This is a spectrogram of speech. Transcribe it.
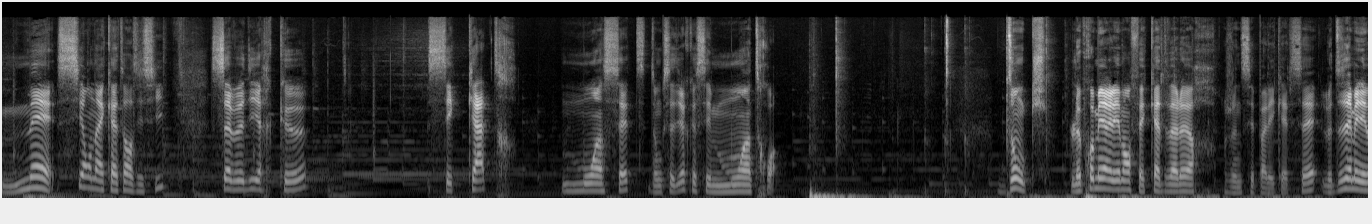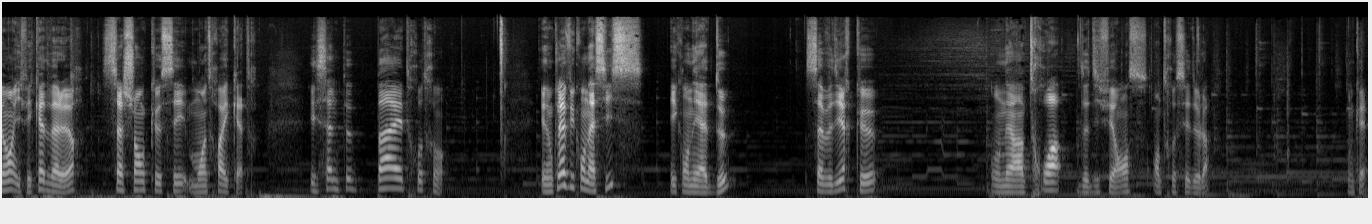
Mais si on a 14 ici, ça veut dire que c'est 4 moins 7, donc ça veut dire que c'est moins 3. Donc, le premier élément fait 4 valeurs, je ne sais pas lesquelles c'est. Le deuxième élément, il fait 4 valeurs, sachant que c'est moins 3 et 4. Et ça ne peut pas être autrement. Et donc là, vu qu'on a 6 et qu'on est à 2, ça veut dire que on a un 3 de différence entre ces deux-là. Ok.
